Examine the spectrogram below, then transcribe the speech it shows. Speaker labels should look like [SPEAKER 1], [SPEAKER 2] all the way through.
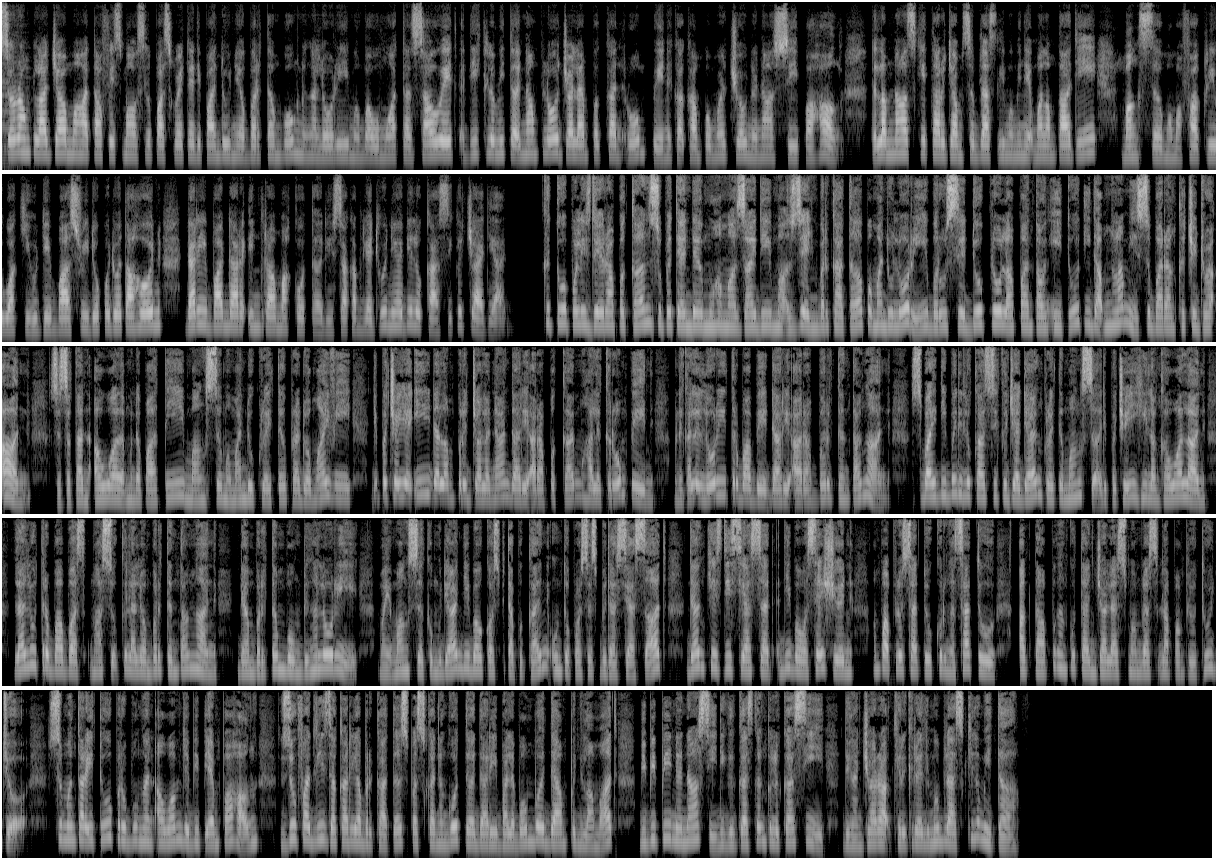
[SPEAKER 1] Seorang pelajar Mahatafiz maut selepas kereta dipandunya bertembung dengan lori membawa muatan sawit di kilometer 60 Jalan Pekan Rompin dekat Kampung Mercung, Nenasi, Pahang. Dalam nahas sekitar jam 11.05 minit malam tadi, mangsa Muhammad Fakri Wakiuddin Basri 22 tahun dari Bandar Indra Mahkota disahkan meninggal dunia di lokasi kejadian. Ketua Polis Daerah Pekan, Superintendent Muhammad Zaidi Mak Zain berkata pemandu lori berusia 28 tahun itu tidak mengalami sebarang kecederaan. Sesetan awal mendapati mangsa memandu kereta Peraduan Myvi dipercayai dalam perjalanan dari arah Pekan menghala ke Rompin manakala lori terbabit dari arah bertentangan. Sebaik tiba di lokasi kejadian, kereta mangsa dipercayai hilang kawalan lalu terbabas masuk ke laluan bertentangan dan bertembung dengan lori. Mayat mangsa kemudian dibawa ke Hospital Pekan untuk proses bedah siasat dan kes disiasat di bawah Session 41-1 Akta Pengangkutan Jalan 1987. Sementara itu, Perhubungan Awam JBPM Pahang, Zulfadli Zakaria berkata sepasukan anggota dari Balai Bomba dan Penyelamat BBP Nenasi digegaskan ke lokasi dengan jarak kira-kira 15 kilometer.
